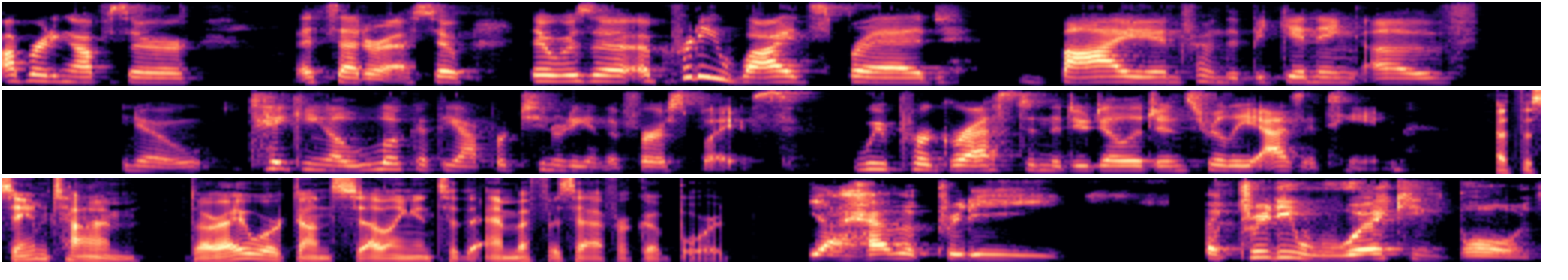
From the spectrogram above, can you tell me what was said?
operating officer et cetera. So there was a, a pretty widespread buy-in from the beginning of you know taking a look at the opportunity in the first place. We progressed in the due diligence really as a team at the same time Dare worked on selling into the mfs africa board. Yeah i have a pretty a pretty working board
